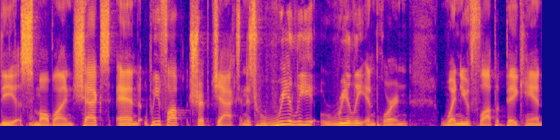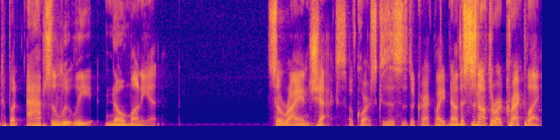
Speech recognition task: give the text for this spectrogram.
The small blind checks, and we flop trip jacks. And it's really, really important when you flop a big hand put absolutely no money in. So Ryan checks, of course, because this is the correct play. No, this is not the correct play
